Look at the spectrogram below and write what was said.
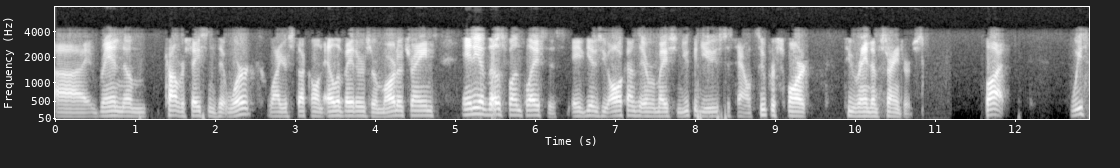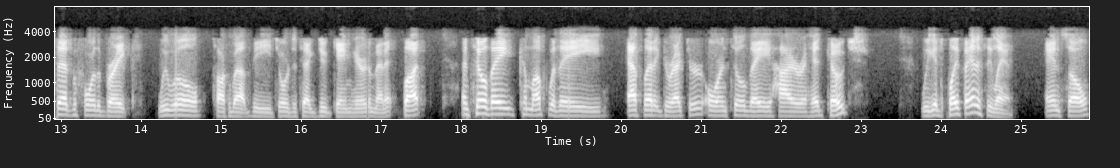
uh, random conversations at work while you're stuck on elevators or MARTA trains any of those fun places. It gives you all kinds of information you could use to sound super smart to random strangers. But we said before the break, we will talk about the Georgia Tech Duke game here in a minute. But until they come up with a athletic director or until they hire a head coach, we get to play Fantasyland. And so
